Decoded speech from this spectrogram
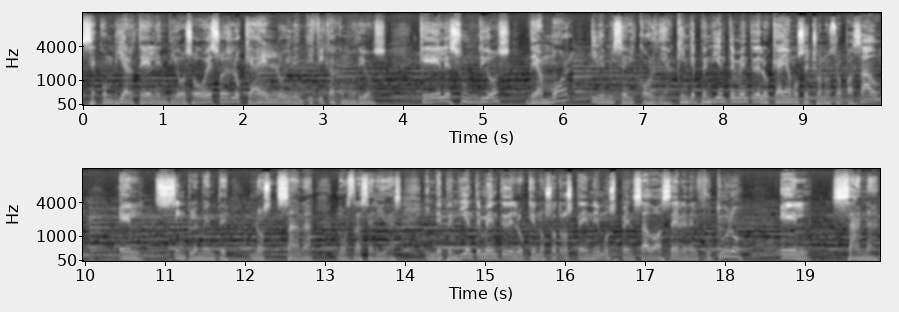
se convierte Él en Dios o eso es lo que a Él lo identifica como Dios, que Él es un Dios de amor y de misericordia, que independientemente de lo que hayamos hecho en nuestro pasado, Él simplemente nos sana nuestras heridas. Independientemente de lo que nosotros tenemos pensado hacer en el futuro, Él sana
